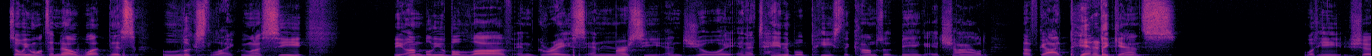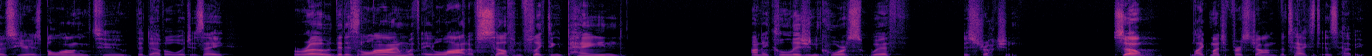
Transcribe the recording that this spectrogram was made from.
So, we want to know what this looks like. We want to see the unbelievable love and grace and mercy and joy and attainable peace that comes with being a child of God, pitted against what he shows here is belonging to the devil, which is a road that is lined with a lot of self inflicting pain on a collision course with destruction. So, like much of First John, the text is heavy.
